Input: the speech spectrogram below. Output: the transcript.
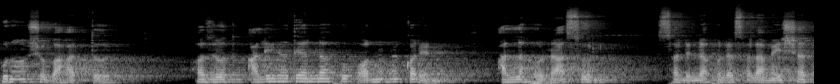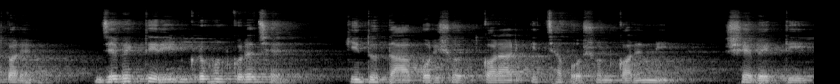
পনেরোশো বাহাত্তর। হজরত আলী রাতে আল্লাহ বর্ণনা করেন, আল্লাহর রাসুল সাল্লাহ সাল্লাম এরশাদ করেন, যে ব্যক্তি ঋণ গ্রহণ করেছে কিন্তু তা পরিশোধ করার ইচ্ছা পোষণ করেননি। সে ব্যক্তি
